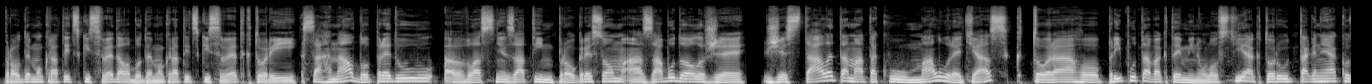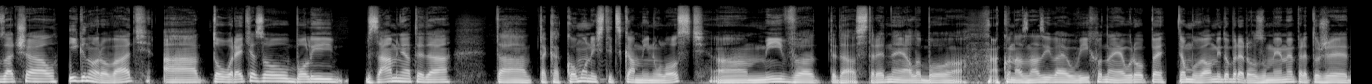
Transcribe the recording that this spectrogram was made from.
prodemokratický svet alebo demokratický svet, ktorý sa hnal dopredu vlastne za tým progresom a zabudol, že že stále tam má takú malú reťaz, ktorá ho pripútava k tej minulosti a ktorú tak nejako začal ignorovať a tou reťazou boli za mňa teda tá taká komunistická minulosť. My v teda strednej alebo ako nás nazývajú východnej Európe tomu veľmi dobre rozumieme, pretože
